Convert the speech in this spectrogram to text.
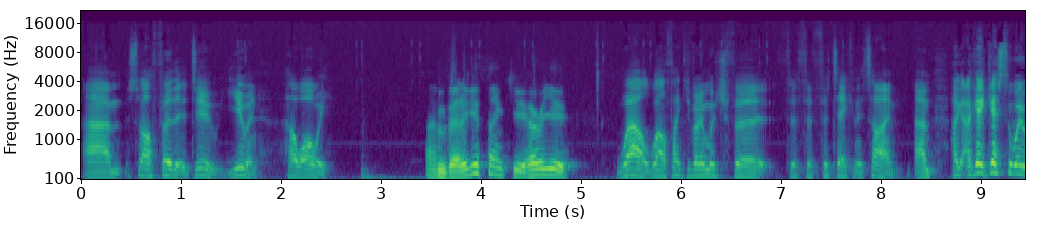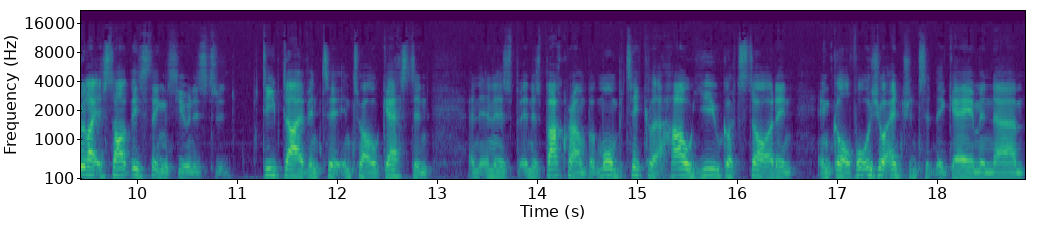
Um, so without further ado, Euan, how are we? I'm very good, thank you. How are you? Well, well, thank you very much for for, for, for taking the time. Um, I, I guess the way we like to start these things, Euan, is to deep dive into into our guest and, and, and his in his background, but more in particular, how you got started in, in golf. What was your entrance into the game, and um,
